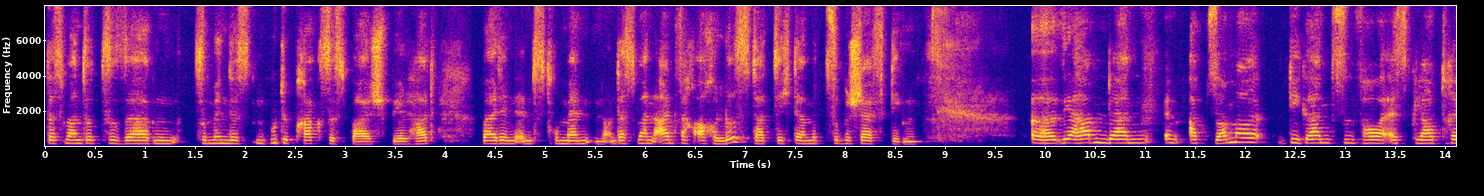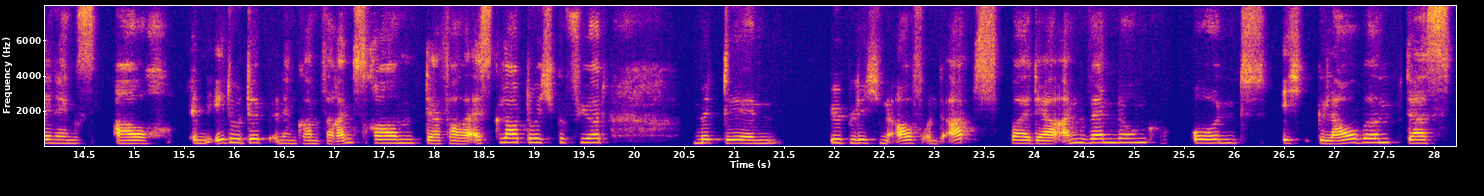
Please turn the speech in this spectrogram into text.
dass man sozusagen zumindest ein gute Praxisbeispiel hat bei den Instrumenten und dass man einfach auch Lust hat, sich damit zu beschäftigen. Äh, wir haben dann im, ab Sommer die ganzen VHS Cloud Trainings auch in EduDip in dem Konferenzraum der VHS Cloud durchgeführt mit den üblichen Auf und Abs bei der Anwendung und ich glaube, dass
